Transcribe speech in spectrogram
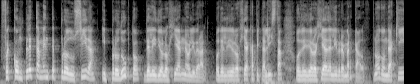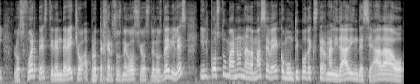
fue completamente producida y producto de la ideología neoliberal, o de la ideología capitalista, o de la ideología del libre mercado, ¿no? Donde aquí los fuertes tienen derecho a proteger sus negocios de los débiles y el costo humano nada más se ve como un tipo de externalidad indeseada o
